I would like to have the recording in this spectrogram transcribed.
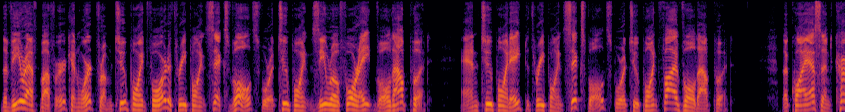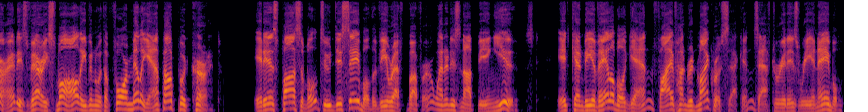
The VREF buffer can work from 2.4 to 3.6 volts for a 2.048 volt output and 2.8 to 3.6 volts for a 2.5 volt output. The quiescent current is very small even with a 4 milliamp output current. It is possible to disable the VREF buffer when it is not being used. It can be available again 500 microseconds after it is re-enabled.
